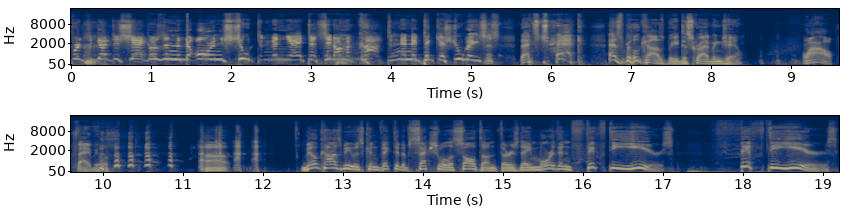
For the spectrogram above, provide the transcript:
First you got the shackles and the orange suit, and then you had to sit on the cot, and then they take your shoelaces. That's Jack as Bill Cosby describing jail. Wow. Fabulous. Uh, Bill Cosby was convicted of sexual assault on Thursday more than 50 years. 50 years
